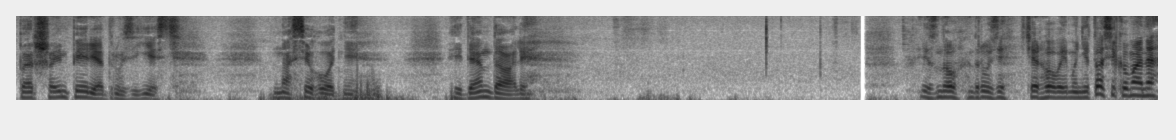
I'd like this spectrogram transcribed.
перша імперія, друзі, є на сьогодні. Йдемо далі. І знов, друзі, черговий монітосик у мене.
